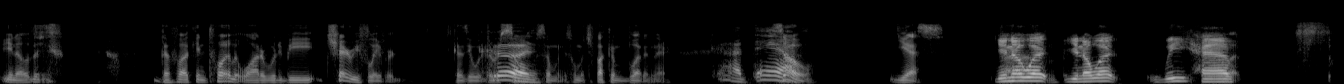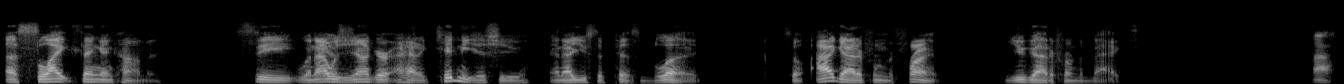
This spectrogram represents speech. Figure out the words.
you know, the the fucking toilet water would be cherry flavored because it would there was so so much so much fucking blood in there. God damn. So, yes, You know what? Um, You know what? We have what? s- a slight thing in common. See, when I was younger, I had a kidney issue and I used to piss blood. So I got it from the front. You got it from the back. Ah,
